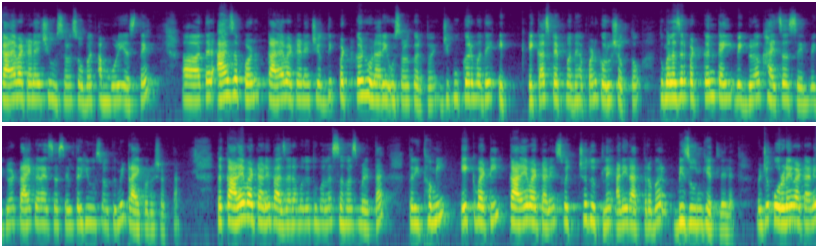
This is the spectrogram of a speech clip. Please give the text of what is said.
काळ्या वाटाण्याची उसळ सोबत आंबोळी असते. तर आज आपण काळ्या वाटाण्याची अगदी पटकन होणारी उसळ करतोय जी कुकरमध्ये एक एका स्टेपमध्ये आपण करू शकतो. तुम्हाला जर पटकन काही वेगळं खायचं असेल वेगळं ट्राय करायचं असेल तर ही उसळ तुम्ही ट्राय करू शकता. तर काळे वाटाणे बाजारामध्ये तुम्हाला सहज मिळतात. तर इथं मी एक वाटी काळे वाटाणे स्वच्छ धुतले आणि रात्रभर भिजवून घेतलेले आहेत. म्हणजे कोरडे वाटाणे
